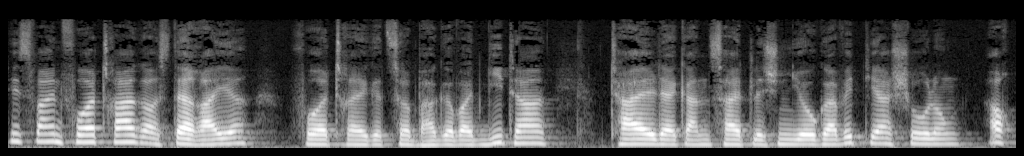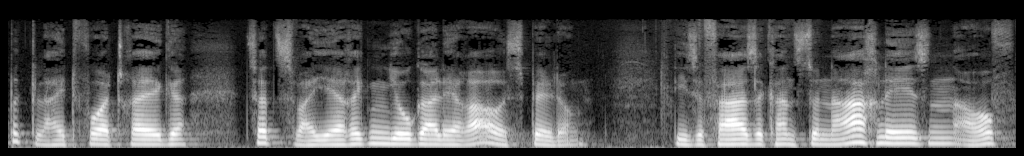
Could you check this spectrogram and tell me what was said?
Dies war ein Vortrag aus der Reihe Vorträge zur Bhagavad Gita Teil der ganzheitlichen Yoga-Vidya-Schulung, auch Begleitvorträge zur zweijährigen Yogalehrerausbildung. Diese Verse kannst du nachlesen auf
